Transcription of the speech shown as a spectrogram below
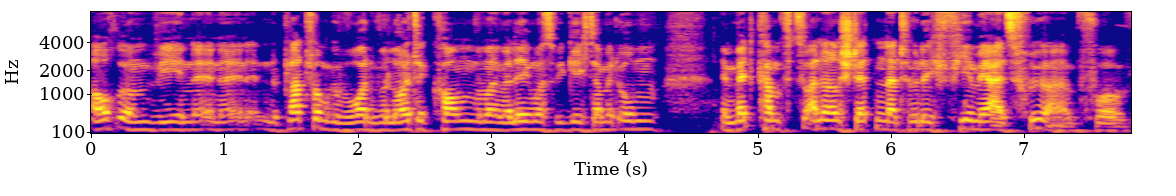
auch irgendwie eine, eine, eine Plattform geworden, wo Leute kommen, wo man überlegen muss, wie gehe ich damit um. Im Wettkampf zu anderen Städten natürlich viel mehr als früher. Vor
